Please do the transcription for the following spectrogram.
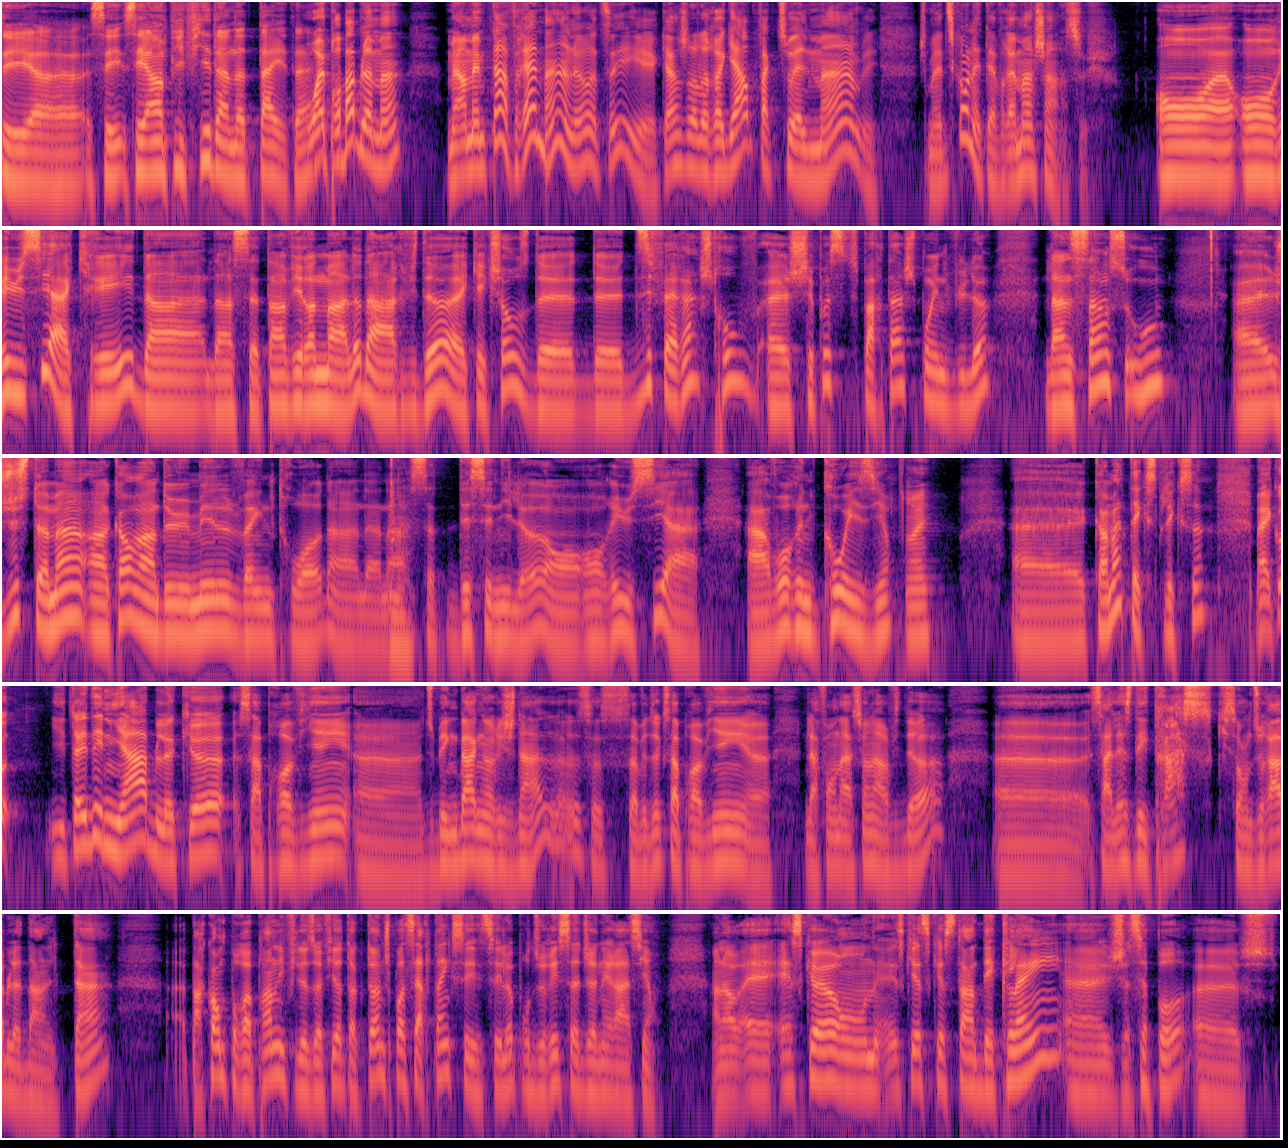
Euh, c'est, c'est, amplifié dans notre tête. Hein? Oui, probablement. Mais en même temps, vraiment, là, quand je le regarde factuellement, je me dis qu'on était vraiment chanceux. Euh, on, réussit à créer dans, cet environnement-là, dans Arvida, euh, quelque chose de, différent, je trouve. Euh, je ne sais pas si tu partages ce point de vue-là, dans le sens où, justement, encore en 2023, dans, cette décennie-là, on, réussit à, avoir une cohésion. Ouais. Comment t'expliques ça? Ben écoute, il est indéniable que ça provient du Bing Bang original. Ça, veut dire que ça provient de la Fondation Arvida. Euh, ça laisse des traces qui sont durables dans le temps. Euh, par contre, pour reprendre les philosophies autochtones, je ne suis pas certain que c'est là pour durer cette génération. Alors, euh, est-ce que c'est -ce c'est en déclin? je ne sais pas.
